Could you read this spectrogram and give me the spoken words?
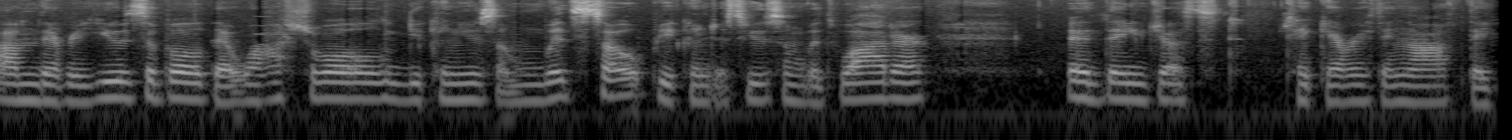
Um, they're reusable, they're washable. You can use them with soap. You can just use them with water. And they just take everything off. They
